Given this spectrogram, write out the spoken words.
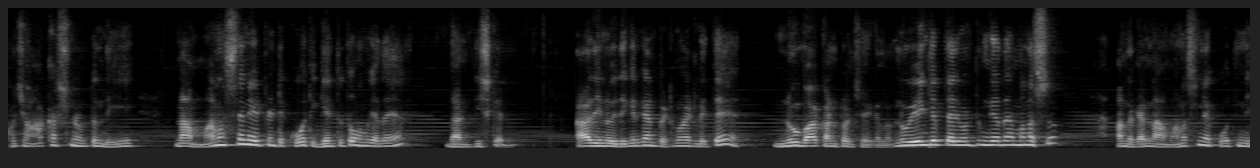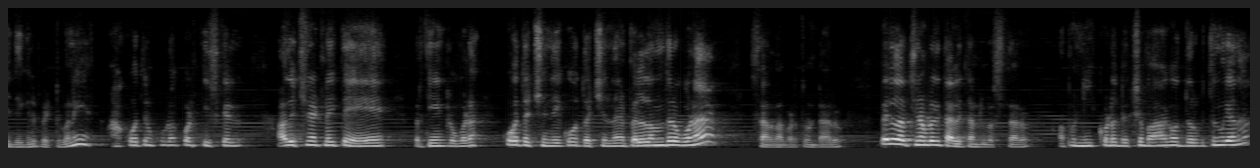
కొంచెం ఆకర్షణ ఉంటుంది. నా మనస్సు అనేటువంటి కోతి గెంతుతో ఉంది కదా దాన్ని తీసుకెళ్ళి. అది నువ్వు దగ్గర కానీ పెట్టుకున్నట్లయితే నువ్వు బాగా కంట్రోల్ చేయగలవు. నువ్వేం చెప్తే అది ఉంటుంది కదా మనస్సు? అందుకని నా మనసునే కోతిని నీ దగ్గర పెట్టుకొని ఆ కోతిని కూడా కూడా తీసుకెళ్ళి. అది వచ్చినట్లయితే ప్రతి ఇంట్లో కూడా కోతి వచ్చింది కోతి వచ్చిందని పిల్లలందరూ కూడా సరదా పడుతుంటారు. పిల్లలు వచ్చినప్పటికి తల్లిదండ్రులు వస్తారు. అప్పుడు నీకు కూడా భిక్ష బాగా దొరుకుతుంది కదా?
